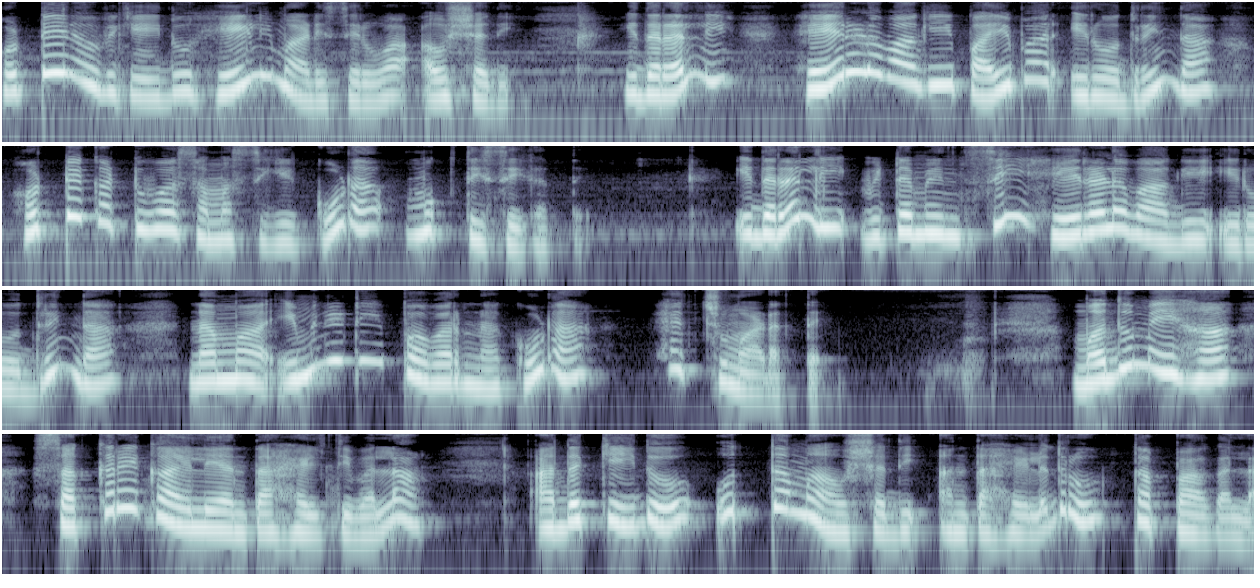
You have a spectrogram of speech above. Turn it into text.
ಹೊಟ್ಟೆ ನೋವಿಗೆ ಇದು ಹೇಳಿ ಮಾಡಿಸಿರುವ ಔಷಧಿ. ಇದರಲ್ಲಿ ಹೇರಳವಾಗಿ ಫೈಬರ್ ಇರೋದ್ರಿಂದ ಹೊಟ್ಟೆ ಕಟ್ಟುವ ಸಮಸ್ಯೆಗೆ ಕೂಡ ಮುಕ್ತಿ ಸಿಗತ್ತೆ. ಇದರಲ್ಲಿ ವಿಟಮಿನ್ ಸಿ ಹೇರಳವಾಗಿ ಇರೋದ್ರಿಂದ ನಮ್ಮ ಇಮ್ಯುನಿಟಿ ಪವರ್ನ ಕೂಡ ಹೆಚ್ಚು ಮಾಡುತ್ತೆ. ಮಧುಮೇಹ, ಸಕ್ಕರೆ ಕಾಯಿಲೆ ಅಂತ ಹೇಳ್ತೀವಲ್ಲ ಅದಕ್ಕೆ ಇದು ಉತ್ತಮ ಔಷಧಿ ಅಂತ ಹೇಳಿದ್ರೂ ತಪ್ಪಾಗಲ್ಲ.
